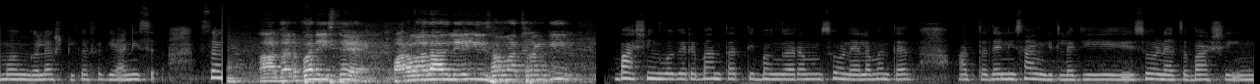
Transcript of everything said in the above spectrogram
मंगलाष्टिका सगळी आणि स हा बाशिंग वगैरे बांधतात ते भंगाराम सोन्याला म्हणतात. आत्ता त्यांनी सांगितलं की सोन्याचं बाशिंग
